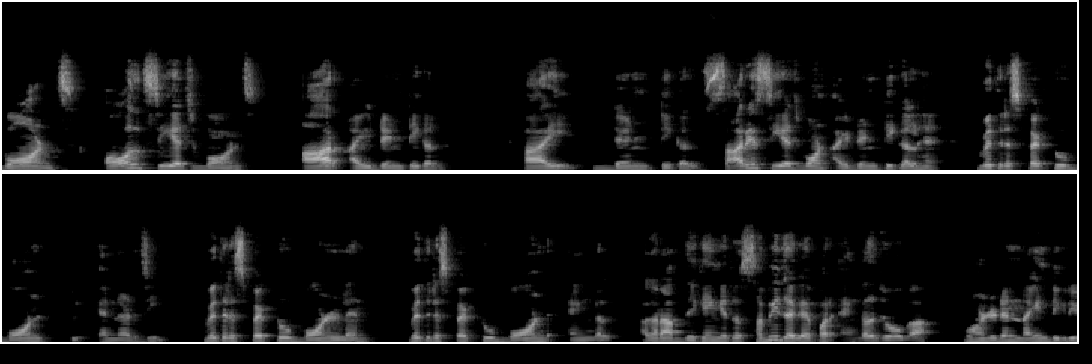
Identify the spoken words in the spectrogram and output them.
bonds all C H bonds are identical identical सारे सी एच बॉन्ड आइडेंटिकल हैं with respect to bond energy with respect to bond length with respect to bond angle अगर आप देखेंगे तो सभी जगह पर एंगल जो होगा, वो 109 डिग्री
